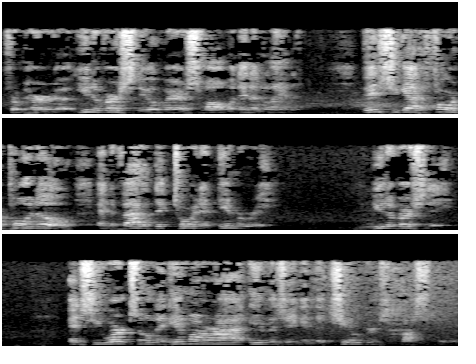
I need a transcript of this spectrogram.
from her uh, university over there, a small one in Atlanta. Then she got a 4.0 and a valedictorian at Emory University. And she works on the MRI imaging in the Children's Hospital.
